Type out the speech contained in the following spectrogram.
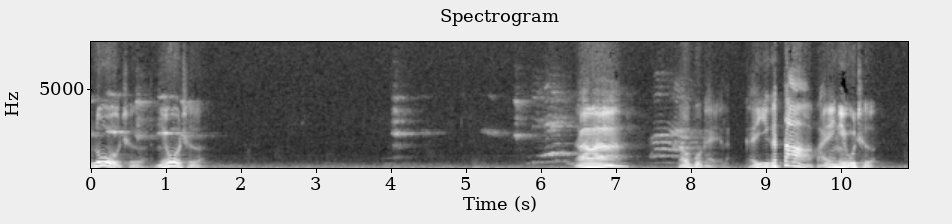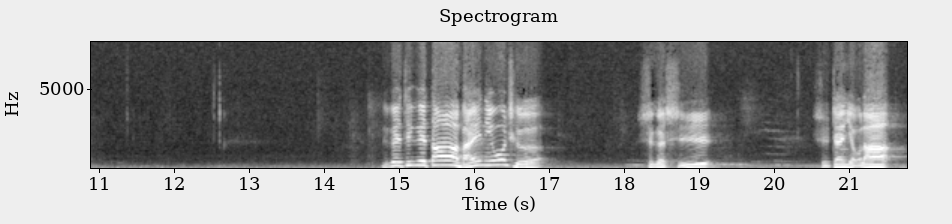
鹿车、牛车，知道吗？都不给了，给一个大白牛车。这个这个大白牛车是个实，是真有了。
